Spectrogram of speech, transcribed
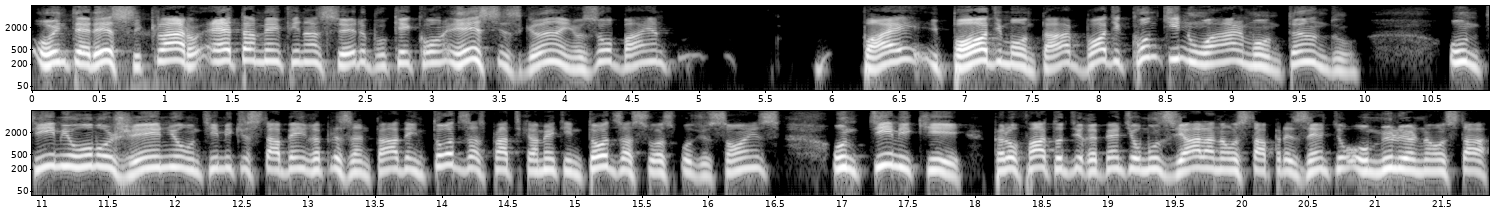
o interesse, claro, é também financeiro, porque com esses ganhos o Bayern vai e pode montar, pode continuar montando um time homogêneo, um time que está bem representado em todas as, praticamente em todas as suas posições, um time que, pelo fato de, de repente o Musiala não estar presente, o Müller não está,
